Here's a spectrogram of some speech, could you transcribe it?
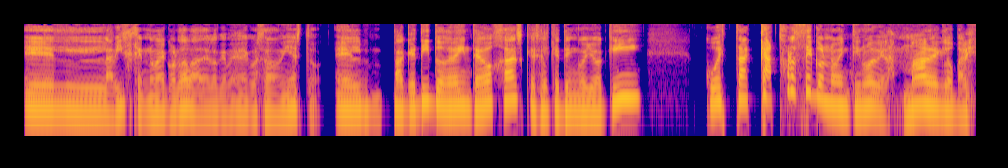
la Virgen, no me acordaba de lo que me había costado a mí esto. El paquetito de 20 hojas, que es el que tengo yo aquí, cuesta 14,99. La madre que lo parió.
